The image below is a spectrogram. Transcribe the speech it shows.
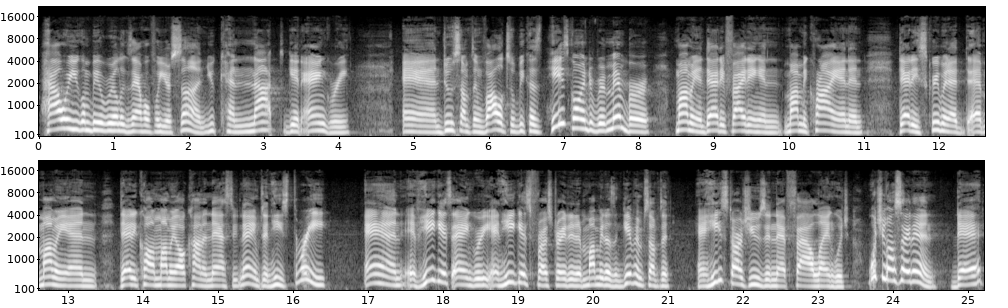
How are you going to be a real example for your son? You cannot get angry and do something volatile because he's going to remember mommy and daddy fighting and mommy crying and daddy screaming at, at mommy and daddy calling mommy all kind of nasty names. And he's three and if he gets angry and he gets frustrated and mommy doesn't give him something and he starts using that foul language what you gonna say then? Dad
